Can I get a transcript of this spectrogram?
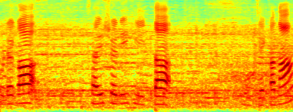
これが最初に引いた構成かな。うん。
